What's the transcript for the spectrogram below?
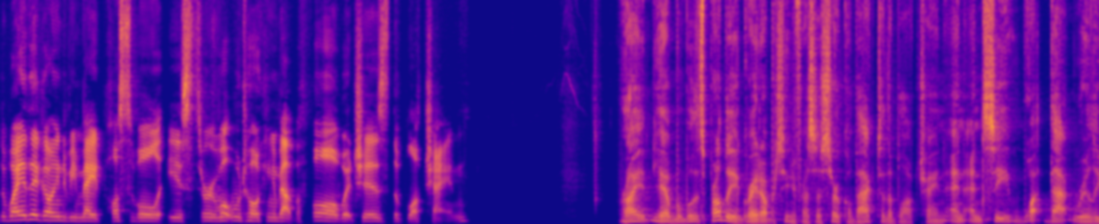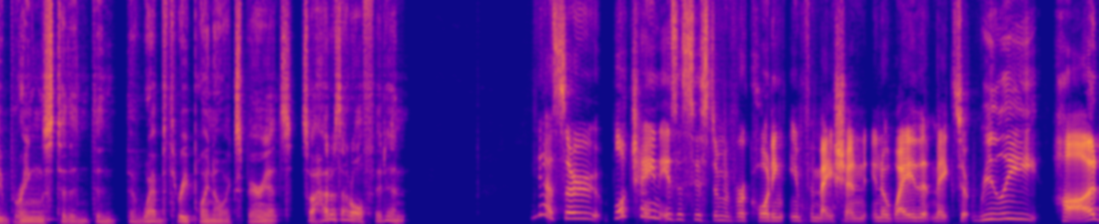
the way they're going to be made possible is through what we are talking about before, which is the blockchain. Right. Yeah. Well, it's probably a great opportunity for us to circle back to the blockchain and, and see what that really brings to the, the, the Web 3.0 experience. So, how does that all fit in? Yeah, so blockchain is a system of recording information in a way that makes it really hard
